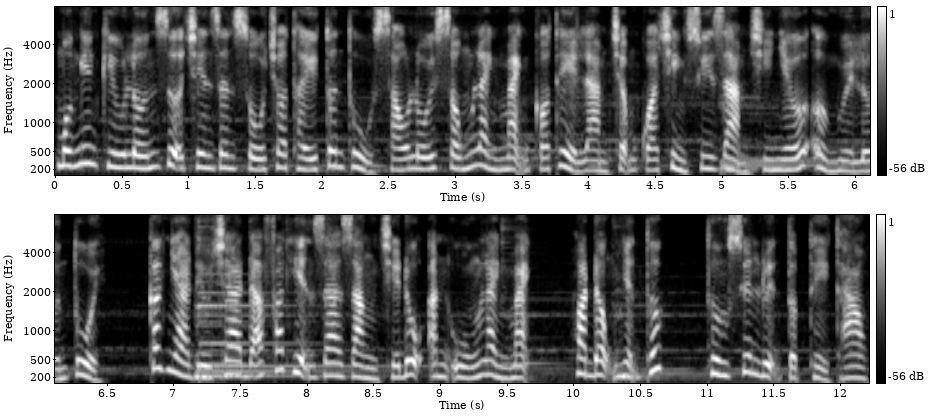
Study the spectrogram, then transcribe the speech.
Một nghiên cứu lớn dựa trên dân số cho thấy tuân thủ 6 lối sống lành mạnh có thể làm chậm quá trình suy giảm trí nhớ ở người lớn tuổi. Các nhà điều tra đã phát hiện ra rằng chế độ ăn uống lành mạnh, hoạt động nhận thức, thường xuyên luyện tập thể thao,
